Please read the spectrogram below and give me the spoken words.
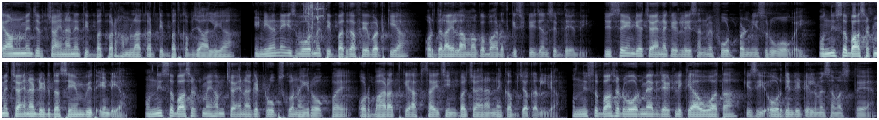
में जब चाइना ने तिब्बत पर हमला कर तिब्बत कब्जा लिया इंडिया ने इस वॉर में तिब्बत का फेवर किया और दलाई लामा को भारत की सिटीजनशिप दे दी, जिससे इंडिया चाइना के रिलेशन में फूट पड़नी शुरू हो गई। उन्नीस सौ बासठ में China did the same with India उन्नीस सौ बासठ में हम चाइना के ट्रूप्स को नहीं रोक पाए और भारत के अक्साई चीन पर चाइना ने कब्जा कर लिया। उन्नीस सौ बासठ वॉर में एग्जैक्टली क्या हुआ था, किसी और दिन डिटेल में समझते हैं।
